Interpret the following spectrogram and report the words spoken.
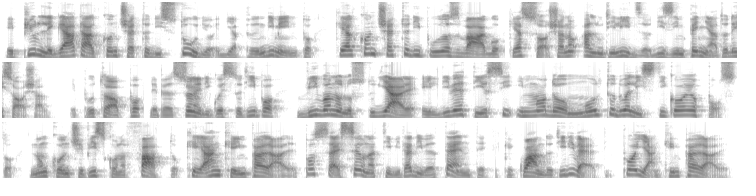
è più legata al concetto di studio e di apprendimento che al concetto di puro svago che associano all'utilizzo disimpegnato dei social. E purtroppo le persone di questo tipo vivono lo studiare e il divertirsi in modo molto dualistico e opposto. Non concepiscono affatto che anche imparare possa essere un'attività divertente e che quando ti diverti puoi anche imparare.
